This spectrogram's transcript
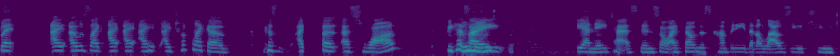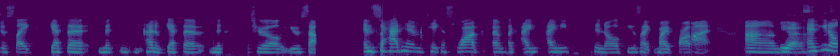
but i i was like i i i, I took like a because i took a, a swab because Mhm. i DNA test, and so I found this company that allows you to just like get the kind of get the material yourself. And so I had him take a swab. I was like, I I need to know if he's like my father. Um, Yeah. and you know,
